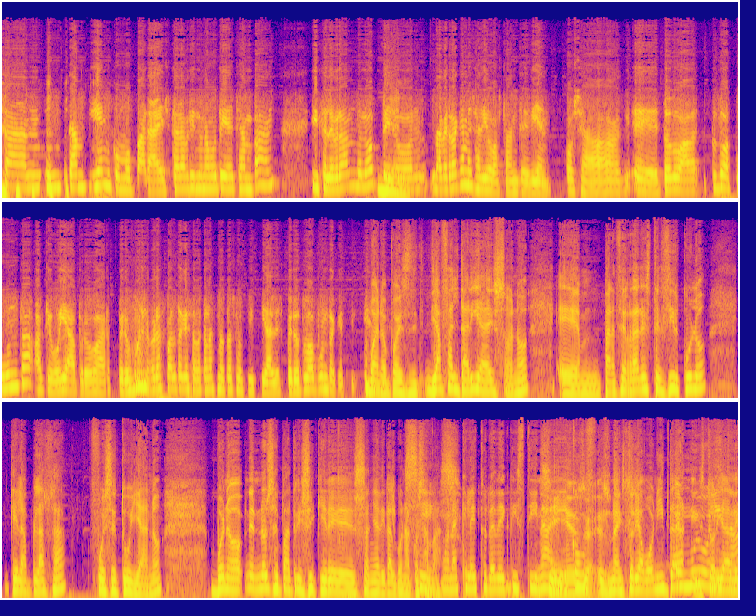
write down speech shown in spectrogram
tan, tan bien como para estar abriendo una botella de champán y celebrándolo, pero la verdad que me salió bastante bien. O sea, eh, todo, a- todo apunta a que voy a aprobar, pero bueno, ahora falta que salgan las notas oficiales, pero todo apunta a que sí. Bueno, pues ya faltaría eso, ¿no? Eh, para cerrar este círculo, que la plaza fuese tuya, ¿no? Bueno, no sé, Patri, si quieres añadir alguna cosa sí, más. bueno, es que la historia de Cristina... Sí, es, con- es una historia bonita, Es muy historia bonita.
